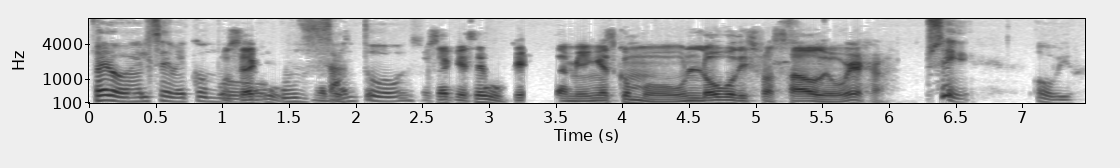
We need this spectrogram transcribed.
Pero él se ve como un santo. O sea que ese buque también es como un lobo disfrazado de oveja. Sí, obvio.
